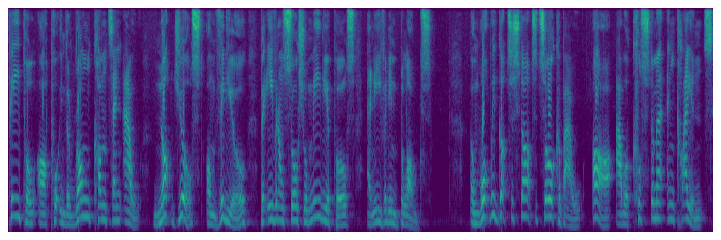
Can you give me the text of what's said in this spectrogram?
people are putting the wrong content out, not just on video, but even on social media posts and even in blogs. And what we've got to start to talk about are our customer and clients'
